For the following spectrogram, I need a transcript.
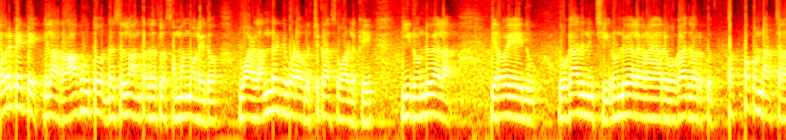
ఎవరికైతే ఇలా రాహుతో దశల్లో అంతర్దశలో సంబంధం లేదో వాళ్ళందరికీ కూడా వృశ్చిక రాశి వాళ్ళకి ఈ రెండు వేల ఇరవై ఐదు ఉగాది నుంచి రెండు వేల ఇరవై ఆరు ఉగాది వరకు తప్పకుండా చాలా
